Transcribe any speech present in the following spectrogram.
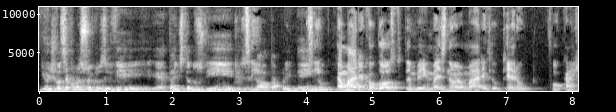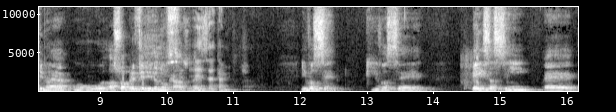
E hoje você começou, inclusive, é, tá editando os vídeos e Sim. tal, tá aprendendo, Sim. É uma área que eu gosto também, mas não é uma área que eu quero focar. que não é entendeu? o- a sua preferida no Isso, caso, né? Exatamente. E você? O que você pensa assim é,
